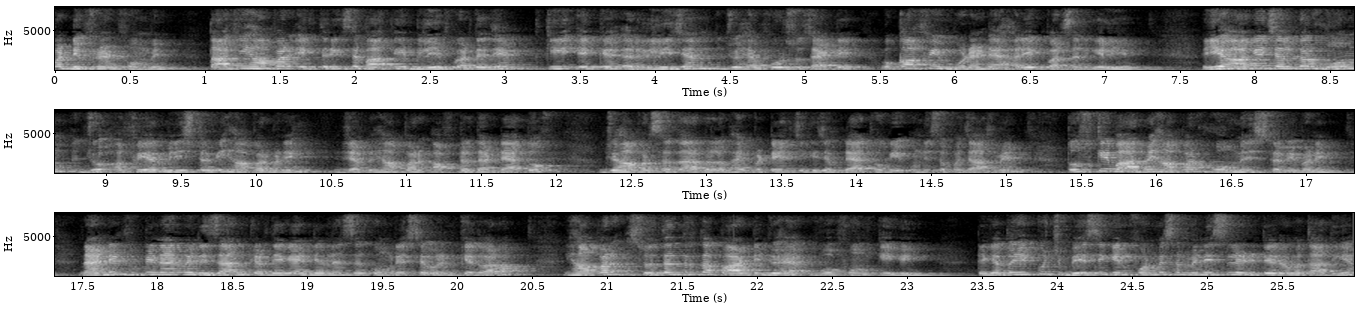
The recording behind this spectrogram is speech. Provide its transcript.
पर डिफरेंट फॉर्म में। ताकि यहाँ पर एक तरीके से बात ये बिलीव करते थे कि एक रिलीजन जो है फॉर सोसाइटी वो काफ़ी इंपोर्टेंट है हर एक पर्सन के लिए। ये आगे चलकर होम जो अफेयर मिनिस्टर भी यहाँ पर बने, जब यहाँ पर आफ्टर द डेथ ऑफ़ जो यहाँ पर सरदार वल्लभ भाई पटेल जी की जब डेथ होगी 1950 में तो उसके बाद में यहाँ पर होम मिनिस्टर भी बने। 1959 में रिजाइन कर दिया गया इंडियन नेशनल कांग्रेस से और इनके द्वारा यहाँ पर स्वतंत्रता पार्टी जो है वो फॉर्म की गई। ठीक है तो ये कुछ बेसिक इन्फॉर्मेशन मैंने इसलिए डिटेल में बता दी है,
